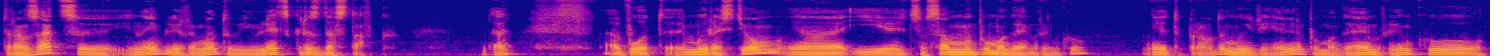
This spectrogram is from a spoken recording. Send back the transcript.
в транзакцию, энейблером этого является кросс-доставка. Да? Вот, мы растем, э, и тем самым мы помогаем рынку. И это правда, мы реально помогаем рынку,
